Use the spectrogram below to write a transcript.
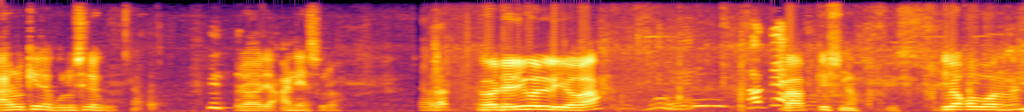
আৰু কি লাগিব লুচি লাগিব ৰ ৰ, আনি আছোঁ ৰ অঁ দেৰি কৰিলি বাবা বাপ কৃষ্ণ কিবা ক'ব অলপমান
